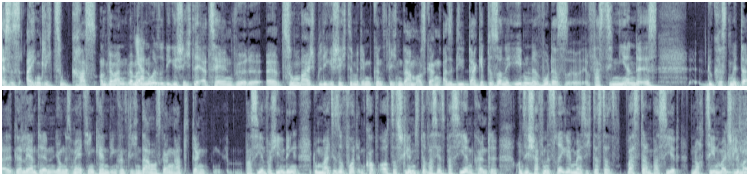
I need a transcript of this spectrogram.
es ist eigentlich zu krass. Und wenn man, wenn man Ja. nur so die Geschichte erzählen würde, äh, zum Beispiel die Geschichte mit dem künstlichen Darmausgang. Also die, da gibt es so eine Ebene, wo das äh, Faszinierende ist. Du kriegst mit, da, da lernt er ein junges Mädchen kennen, die einen künstlichen Darmausgang hat, dann passieren verschiedene Dinge. Du malst dir sofort im Kopf aus das Schlimmste, was jetzt passieren könnte. Und sie schaffen es regelmäßig, dass das, was dann passiert, noch zehnmal schlimmer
